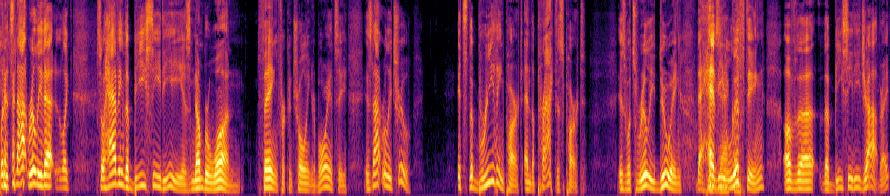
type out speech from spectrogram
But it's not really that like. So having the BCD is number one thing for controlling your buoyancy is not really true. It's the breathing part and the practice part is what's really doing the heavy Exactly. lifting of the the BCD job, right?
